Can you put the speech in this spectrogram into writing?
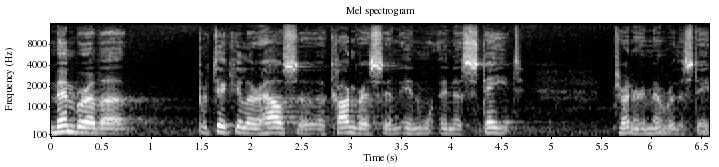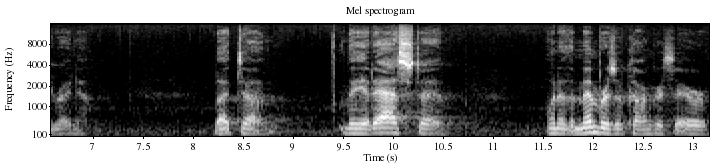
member of a particular house, of Congress in, in, in a state I'm trying to remember the state right now. But uh, they had asked uh, one of the members of Congress there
